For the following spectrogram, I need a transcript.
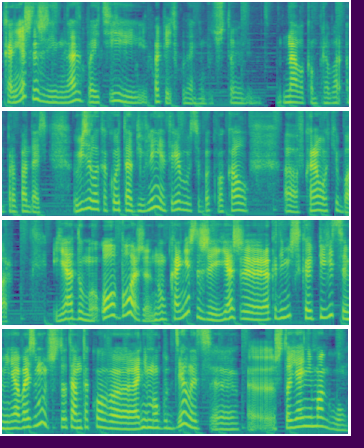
конечно же, надо пойти попеть куда-нибудь, что навыком пропадать. Увидела какое-то объявление, требуется бэк-вокал э, в караоке-бар. Я думаю, о боже, ну, конечно же, я же академическая певица, меня возьмут, что там такого они могут делать, э, э, что я не могу.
